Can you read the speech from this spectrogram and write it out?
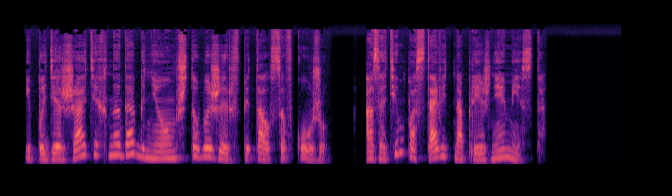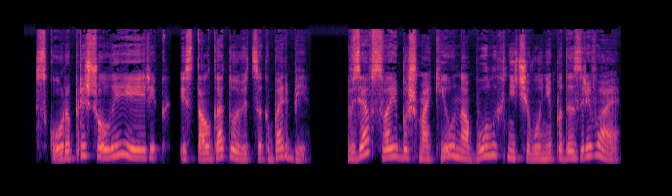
и подержать их над огнем, чтобы жир впитался в кожу, а затем поставить на прежнее место. Скоро пришел и Эрик и стал готовиться к борьбе. Взяв свои башмаки, он обул ничего не подозревая.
